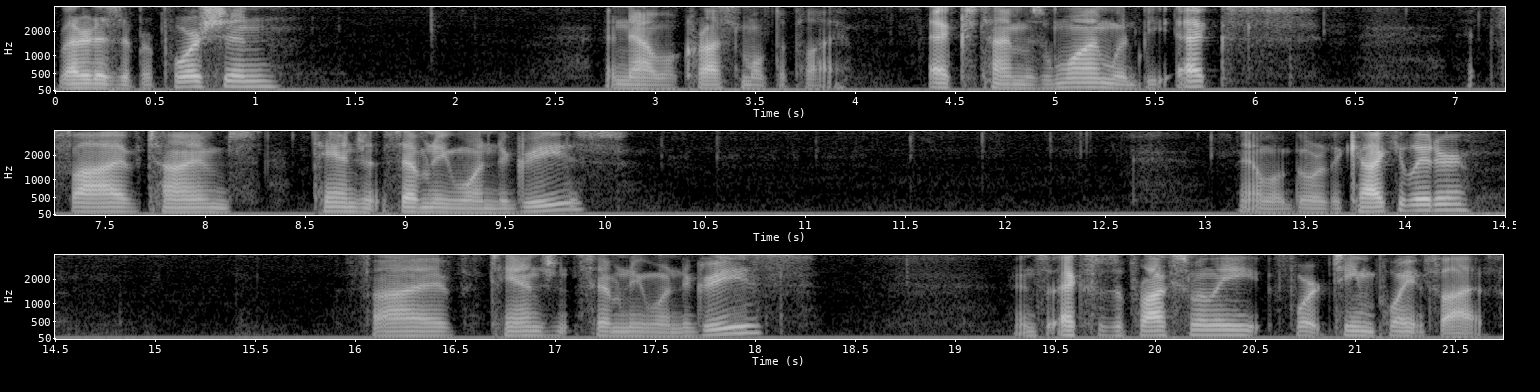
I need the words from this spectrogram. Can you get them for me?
Write it as a proportion. And now we'll cross multiply. x times 1 would be x. And 5 times tangent 71 degrees. Now we'll go to the calculator. 5 tangent 71 degrees. And so x is approximately 14.5.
